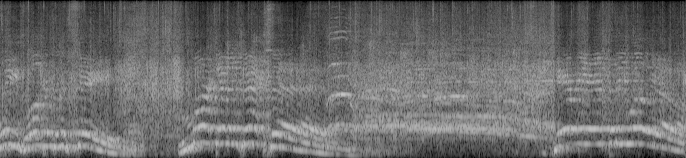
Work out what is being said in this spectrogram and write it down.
Please welcome to the stage, Mark Evan Jackson, Gary Anthony Williams,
